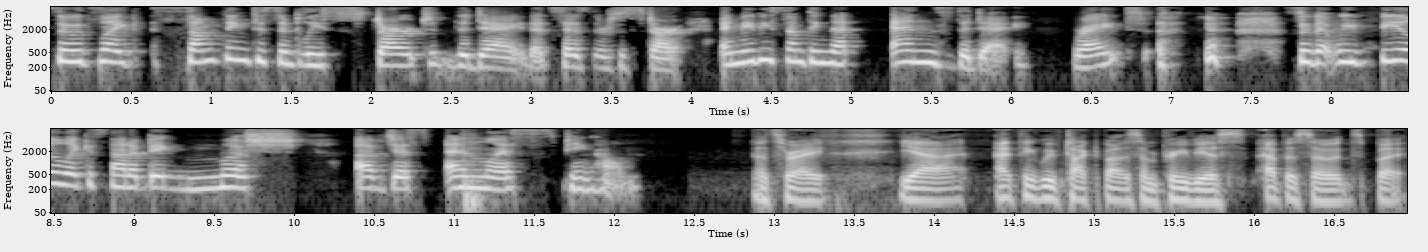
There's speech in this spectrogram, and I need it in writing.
So it's like something to simply start the day that says there's a start and maybe something that ends the day right? so that we feel like it's not a big mush of just endless being home. That's right. Yeah, I think we've talked about this on previous episodes, but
